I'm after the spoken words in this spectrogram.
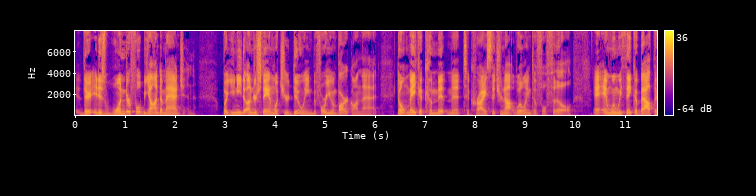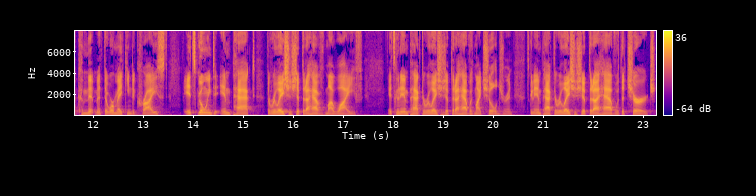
There, it is wonderful beyond imagine, but you need to understand what you're doing before you embark on that. Don't make a commitment to Christ that you're not willing to fulfill. And, and when we think about the commitment that we're making to Christ, it's going to impact the relationship that I have with my wife. It's going to impact the relationship that I have with my children. It's going to impact the relationship that I have with the church.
